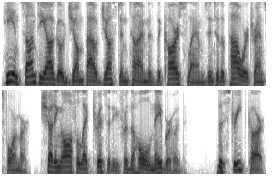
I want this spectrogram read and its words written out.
He and Santiago jump out just in time as the car slams into the power transformer, shutting off electricity for the whole neighborhood. The streetcar,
